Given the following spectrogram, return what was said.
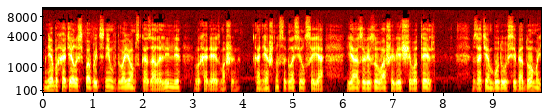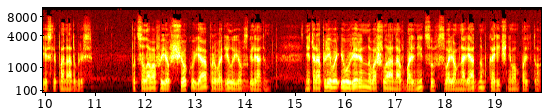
«Мне бы хотелось побыть с ним вдвоем», — сказала Лилли, выходя из машины. «Конечно», — согласился я. «Я завезу ваши вещи в отель. Затем буду у себя дома, если понадоблюсь». Поцеловав ее в щеку, я проводил ее взглядом. Неторопливо и уверенно вошла она в больницу в своем нарядном коричневом пальто.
